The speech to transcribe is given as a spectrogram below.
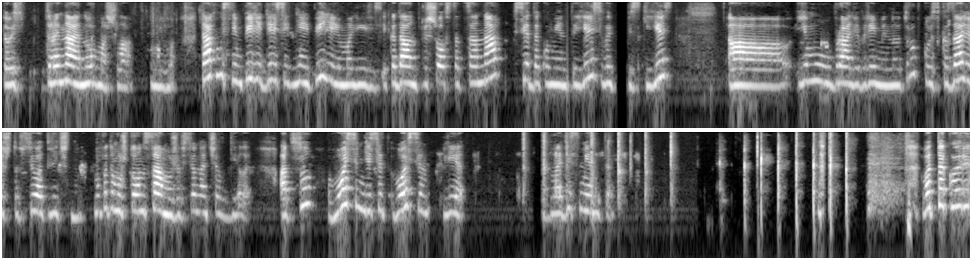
То есть тройная норма шла у него. Так мы с ним пили 10 дней, пили и молились. И когда он пришел в стационар, все документы есть, выписки есть, а, ему убрали временную трубку и сказали, что все отлично. Ну, потому что он сам уже все начал делать. Отцу 88 лет. Аплодисменты. Вот такой.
